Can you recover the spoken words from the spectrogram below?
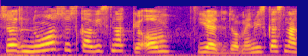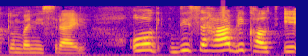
Så nå så skal vi snakke om jødedommen, vi skal snakke om Ben Israel. Og disse her blir kalt, i,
